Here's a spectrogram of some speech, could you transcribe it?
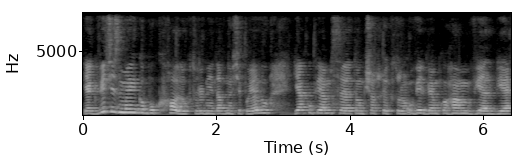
Jak wiecie z mojego book haulu, który niedawno się pojawił, ja kupiłam sobie tą książkę, którą uwielbiam, kocham, wielbię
